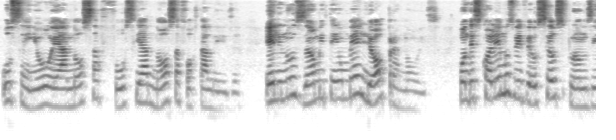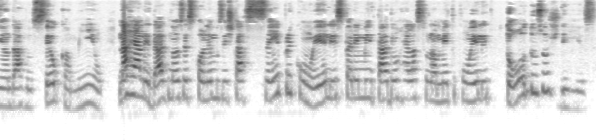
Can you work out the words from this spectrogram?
O Senhor é a nossa força e a nossa fortaleza. Ele nos ama e tem o melhor para nós. Quando escolhemos viver os seus planos e andar no seu caminho, na realidade nós escolhemos estar sempre com Ele e experimentar um relacionamento com Ele todos os dias.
